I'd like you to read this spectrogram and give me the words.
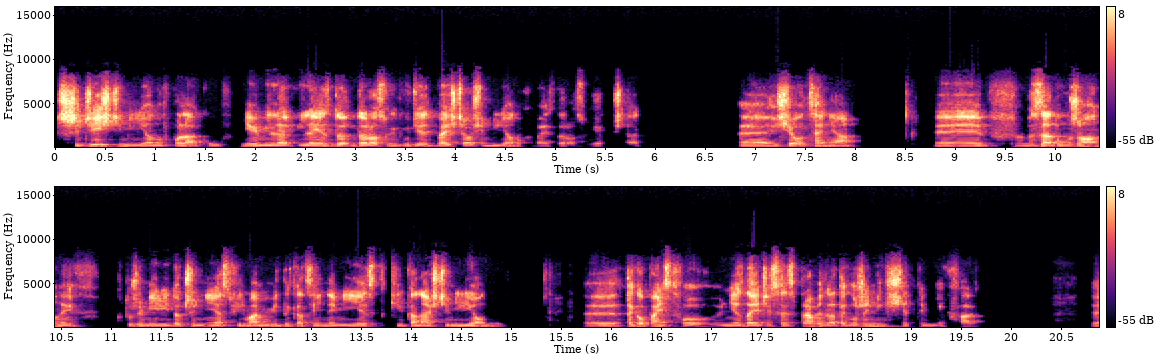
30 milionów Polaków, nie wiem ile, ile jest do, dorosłych, 28 milionów chyba jest dorosłych jakoś tak, yy, się ocenia. Yy, zadłużonych, którzy mieli do czynienia z firmami windykacyjnymi jest kilkanaście milionów. Yy, tego Państwo nie zdajecie sobie sprawy, dlatego że nikt się tym nie chwali. E,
